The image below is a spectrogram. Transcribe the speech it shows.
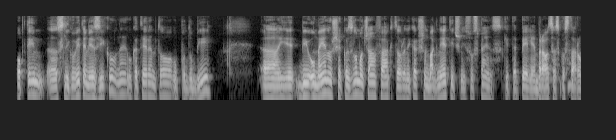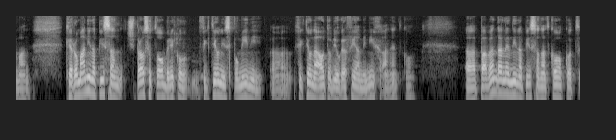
ob tem uh, slikovitem jeziku, ne, v katerem to upodobi, je bil umenjen še kot zelo močan faktor, nekakšen magnetični suspens, ki te pelje, bralca skozi ta roman. Ker roman je napisan, čeprav so to, bi rekel, fiktivni spomini, uh, fiktivna autobiografija meniha. Ne, tako, uh, pa vendarle ni napisana tako kot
